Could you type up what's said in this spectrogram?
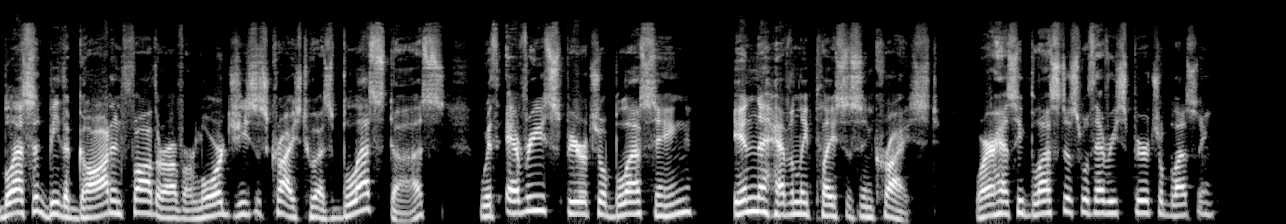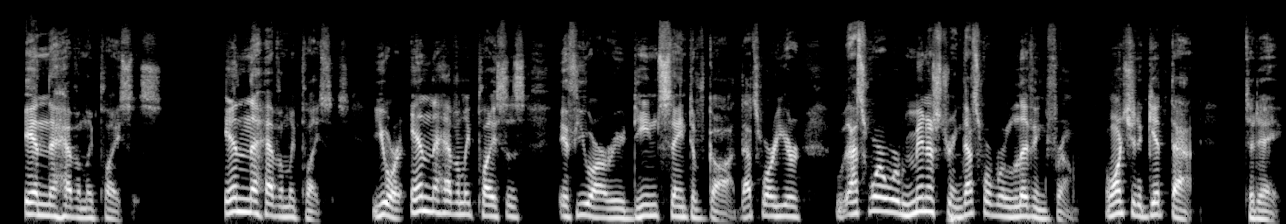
Blessed be the God and Father of our Lord Jesus Christ, who has blessed us with every spiritual blessing in the heavenly places in Christ. Where has He blessed us with every spiritual blessing? In the heavenly places. In the heavenly places. You are in the heavenly places if you are a redeemed saint of God. That's where you're that's where we're ministering. That's where we're living from. I want you to get that today.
